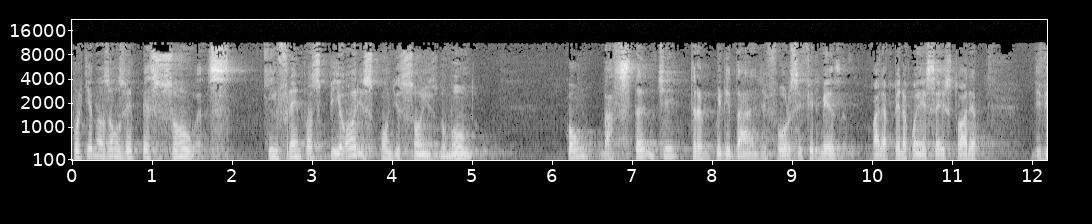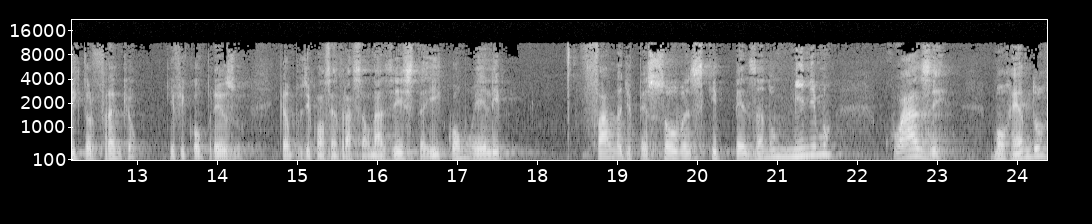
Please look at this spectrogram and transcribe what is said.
Porque nós vamos ver pessoas que enfrentam as piores condições do mundo com bastante tranquilidade, força e firmeza. Vale a pena conhecer a história de Viktor Frankl, que ficou preso em campos de concentração nazista, e como ele fala de pessoas que, pesando o mínimo, quase morrendo,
